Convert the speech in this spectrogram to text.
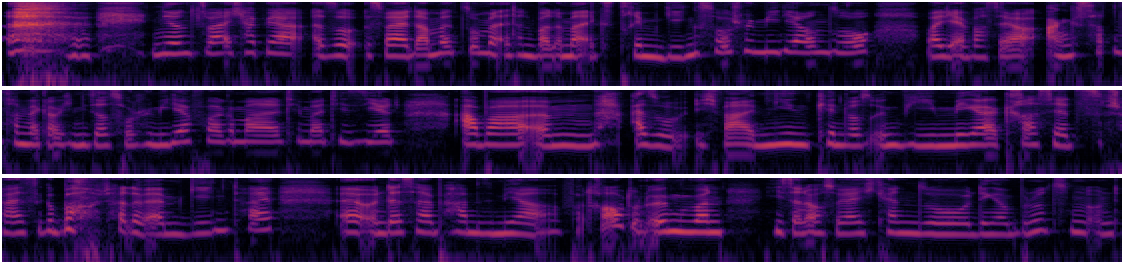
nee, und zwar, ich habe ja, also es war ja damals so, meine Eltern waren immer extrem gegen Social Media und so, weil die einfach sehr Angst hatten. Das haben wir, glaube ich, in dieser Social Media-Folge mal thematisiert. Aber, ähm, also ich war nie ein Kind, was irgendwie mega krass jetzt Scheiße gebaut hat, aber im Gegenteil. Äh, und deshalb haben sie mir vertraut und irgendwann hieß dann auch so, ja, ich kann so Dinge benutzen und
